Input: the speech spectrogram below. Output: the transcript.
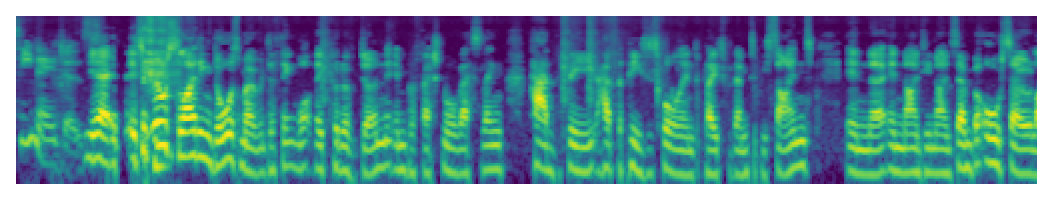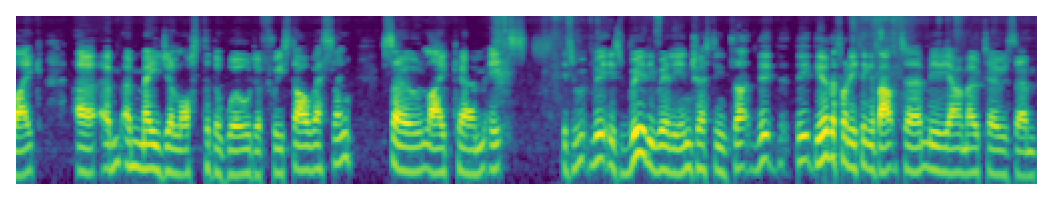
teenagers. yeah, it- it's a real sliding doors moment to think what they could have done in professional wrestling had the had the pieces fallen into place for them to be signed in uh, in 1997. But also like uh, a, a major loss to the world of freestyle wrestling. So like um, it's it's re- it's really really interesting. The, the, the other funny thing about uh, Miyu Yamamoto's um,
